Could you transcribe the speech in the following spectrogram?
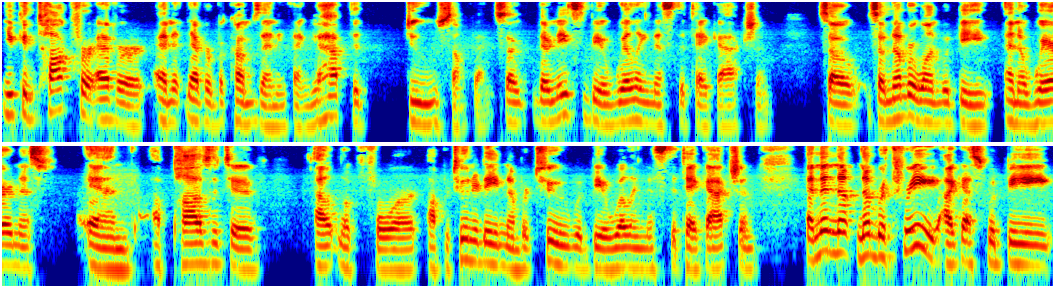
you can talk forever and it never becomes anything. You have to do something. So there needs to be a willingness to take action. So, so number one would be an awareness and a positive outlook for opportunity. Number two would be a willingness to take action. And then no, number three, I guess, would be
